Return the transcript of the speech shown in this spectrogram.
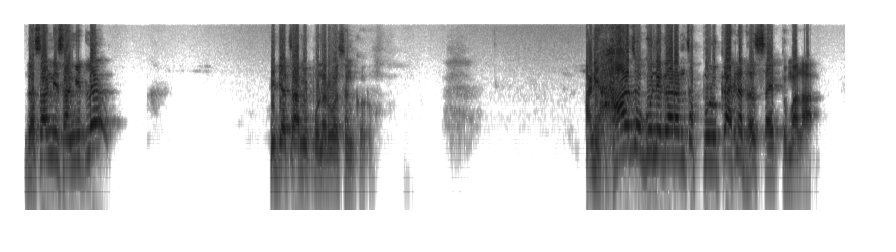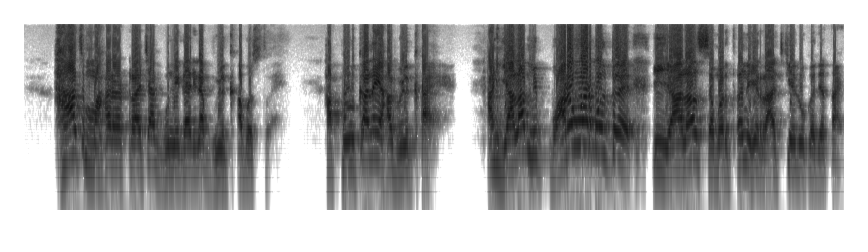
धसांनी सांगितलं की त्याचं आम्ही पुनर्वसन करू. आणि हा जो गुन्हेगारांचा पुळका आहे ना धस साहेब तुम्हाला हाच महाराष्ट्राच्या गुन्हेगारीला विळखा बसतोय. हा पुळका नाही हा विळखा आहे. आणि याला मी वारंवार बोलतोय की याला समर्थन हे राजकीय लोक देत आहेत.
